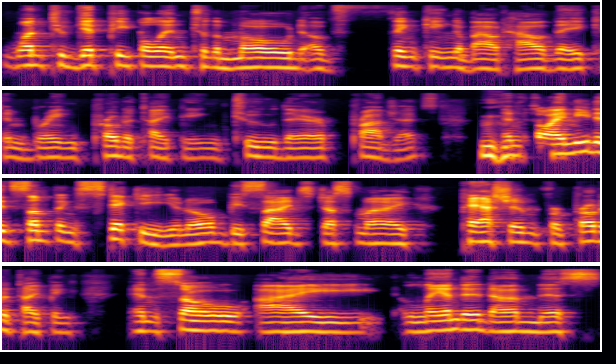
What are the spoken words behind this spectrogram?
want to get people into the mode of thinking about how they can bring prototyping to their projects. Mm-hmm. And so I needed something sticky, you know, besides just my passion for prototyping. And so I landed on this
